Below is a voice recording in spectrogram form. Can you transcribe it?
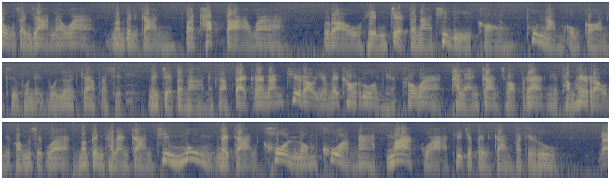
ส่งสัญญาณแล้วว่ามันเป็นการประทับตาว่า เราเห็นเจตนาที่ดีของผู้นำองค์กรคือพลเอกบุญเลิศแก้วประสิทธิ์ในเจตนานะครับ แต่กระนั้นที่เรายังไม่เข้าร่วมเนี่ยเพราะว่าแถลงการฉบับแรกเนี่ยทำให้เรามีความรู้สึกว่ามันเป็นแถลงการที่มุ่งในการโค่นล้มขั้วอำนาจมากกว่าที่จะเป็นการปฏิรูปแม้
